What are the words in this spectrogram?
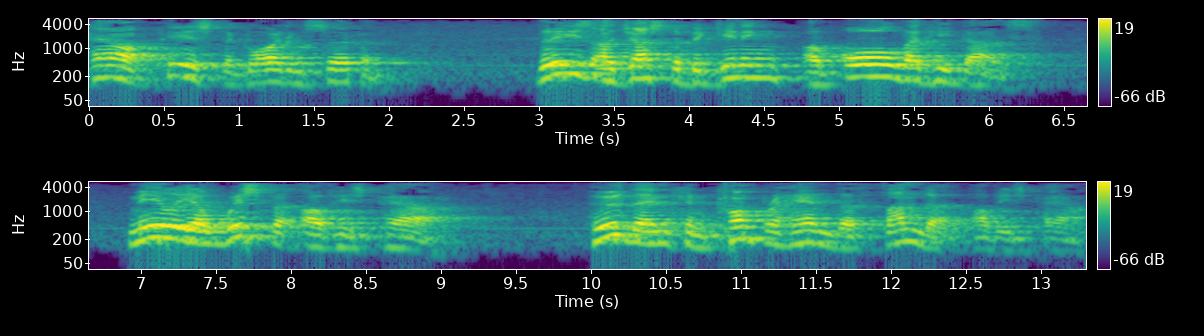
power pierced the gliding serpent. These are just the beginning of all that he does, merely a whisper of his power. Who then can comprehend the thunder of his power?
